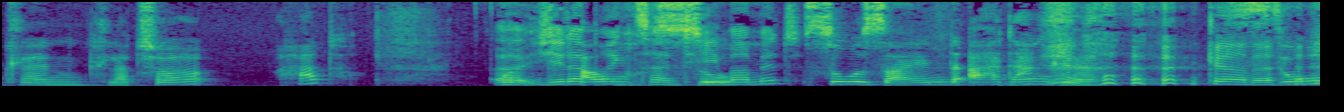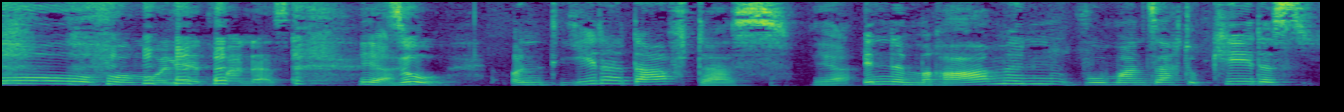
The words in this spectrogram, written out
kleinen Klatscher hat. Äh, jeder bringt sein so, Thema mit. So sein, ah danke. Gerne. So formuliert man das. ja. So, und jeder darf das ja. in einem Rahmen, wo man sagt, okay, das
